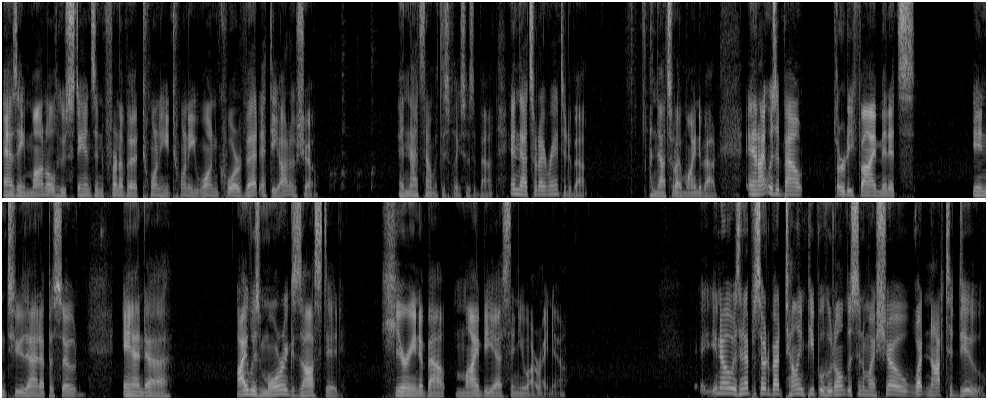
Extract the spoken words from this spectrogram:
as a model who stands in front of a 2021 Corvette at the auto show. And that's not what this place was about. And that's what I ranted about. And that's what I whined about. And I was about 35 minutes into that episode. And uh, I was more exhausted hearing about my BS than you are right now. You know, it was an episode about telling people who don't listen to my show what not to do.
